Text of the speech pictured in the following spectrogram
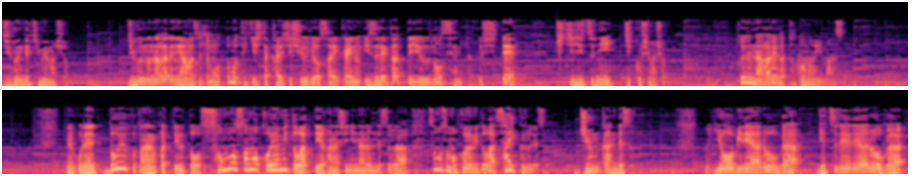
自分で決めましょう。自分の流れに合わせて最も適した開始終了再開のいずれかっていうのを選択して吉日に実行しましょう。それで流れが整います。で、これ、どういうことなのかっていうと、そもそも暦とはっていう話になるんですが、そもそも暦とはサイクルです。循環です。曜日であろうが、月齢であろうが、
